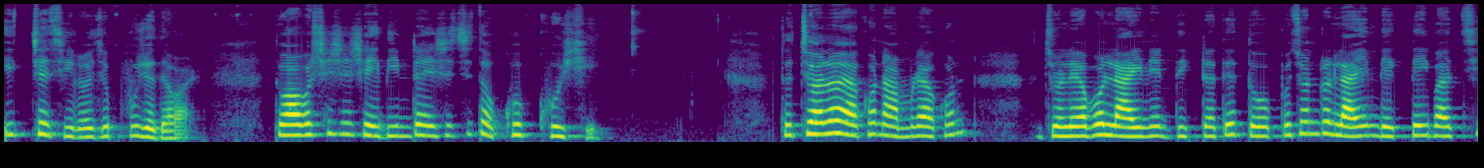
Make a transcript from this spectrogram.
ইচ্ছে ছিল যে পুজো দেওয়ার। তো অবশেষে সেই দিনটা এসেছে তো খুব খুশি। তো চলো এখন আমরা এখন চলে যাব লাইনের দিকটাতে। তো প্রচণ্ড লাইন দেখতেই পাচ্ছি।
